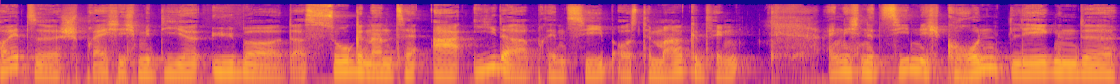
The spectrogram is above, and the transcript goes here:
Heute spreche ich mit dir über das sogenannte AIDA-Prinzip aus dem Marketing. Eigentlich eine ziemlich grundlegende,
